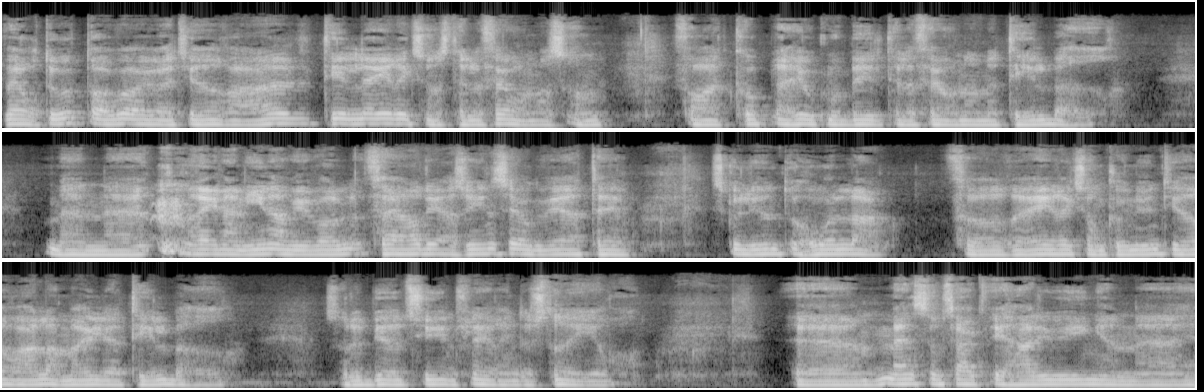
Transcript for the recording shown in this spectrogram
Vårt uppdrag var ju att göra till Ericssons telefoner som för att koppla ihop mobiltelefonen med tillbehör. Men eh, redan innan vi var färdiga så insåg vi att det skulle ju inte hålla för Ericsson kunde ju inte göra alla möjliga tillbehör. Så det bjöds in fler industrier. Eh, men som sagt, vi hade ju ingen... Eh,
